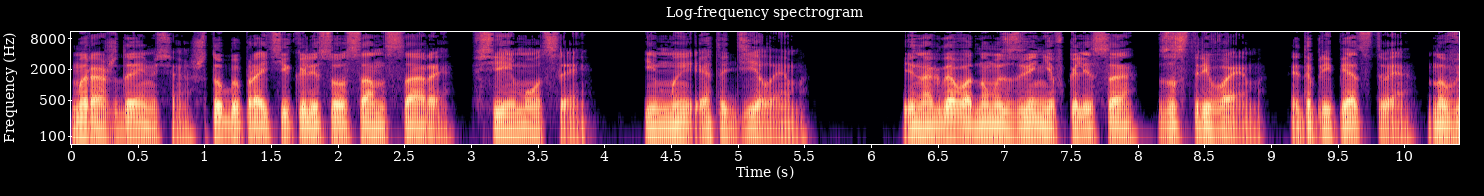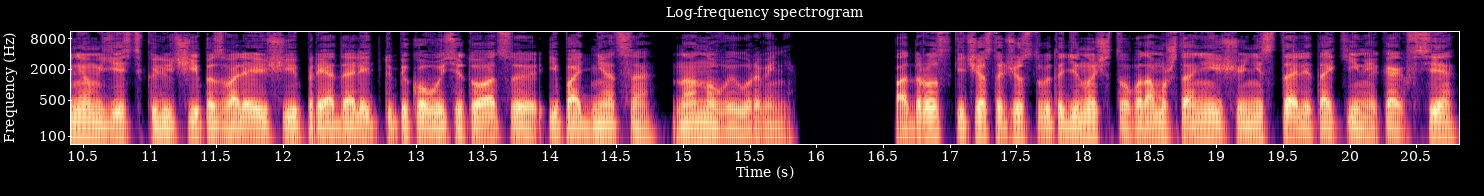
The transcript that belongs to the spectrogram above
Мы рождаемся, чтобы пройти колесо сансары, все эмоции. И мы это делаем. Иногда в одном из звеньев колеса застреваем. Это препятствие, но в нем есть ключи, позволяющие преодолеть тупиковую ситуацию и подняться на новый уровень. Подростки часто чувствуют одиночество, потому что они еще не стали такими, как все,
